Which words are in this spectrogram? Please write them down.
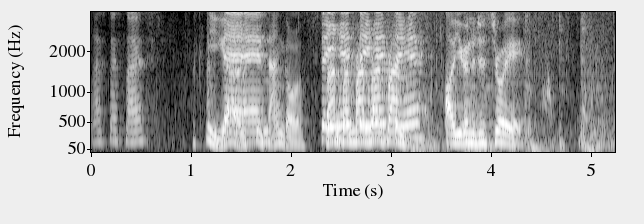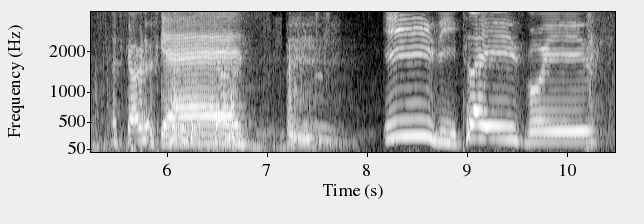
Nice, nice, nice. Look at you go. Look at these Then angles. stay here, stay here, stay here. Oh, you're gonna destroy it. Let's go, let's go, let's go. Easy plays, boys.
